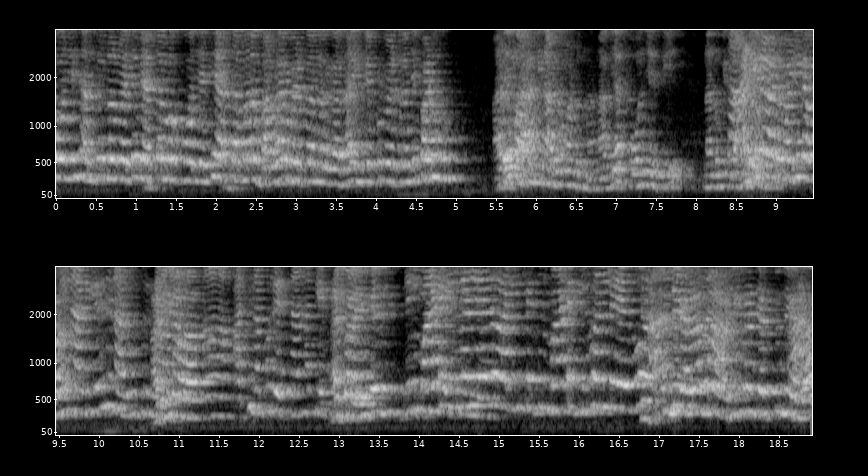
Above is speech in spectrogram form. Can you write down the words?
ఫోన్ చేసి అంటున్నాను అయితే మీ అత్తమ్మకు ఫోన్ చేసి అత్తమ్మ బంగారం పెడుతున్నారు కదా ఇంకెప్పుడు అదే మాట నేను అడగమంటున్నా. నవ్య ఫోన్ చేసి నన్ను. అడిగినావా? నేను అడిగేది నేను అడుగుతున్నా. అడిగినావా? వచ్చినప్పుడు నాకు ఇంకేంటి దీని మాట గెలవలేదు ఆ ఇంట్లో దీని మాట గెలవలేదు చెప్తుంది కదా అడిగినా చెప్తుంది కదా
